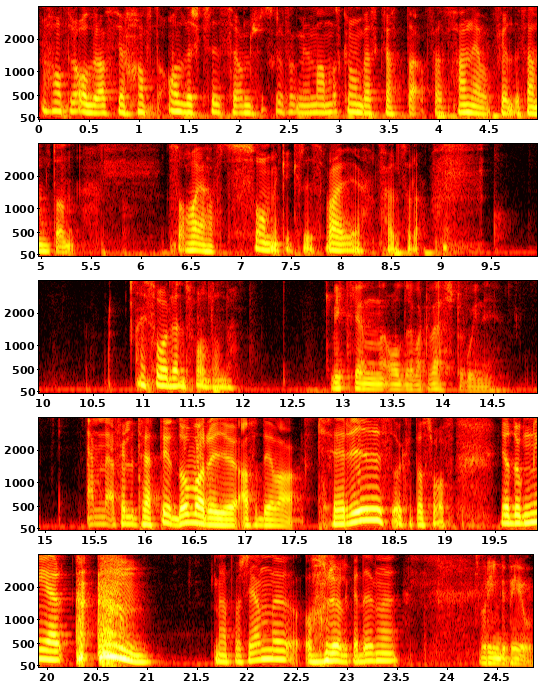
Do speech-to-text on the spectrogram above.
Jag hatar att åldras. Jag har haft ålderskriser. Om du skulle fråga min mamma skulle hon börja skratta. För att sen jag fyllde 15 så har jag haft så mycket kris varje födelsedag. Jag är så rädd för åldrande. Vilken ålder har varit värst att gå in i? När jag fyllde 30, då var det ju, alltså det var kris och katastrof. Jag drog ner mina persienner och rullgardiner. Och ringde PO?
